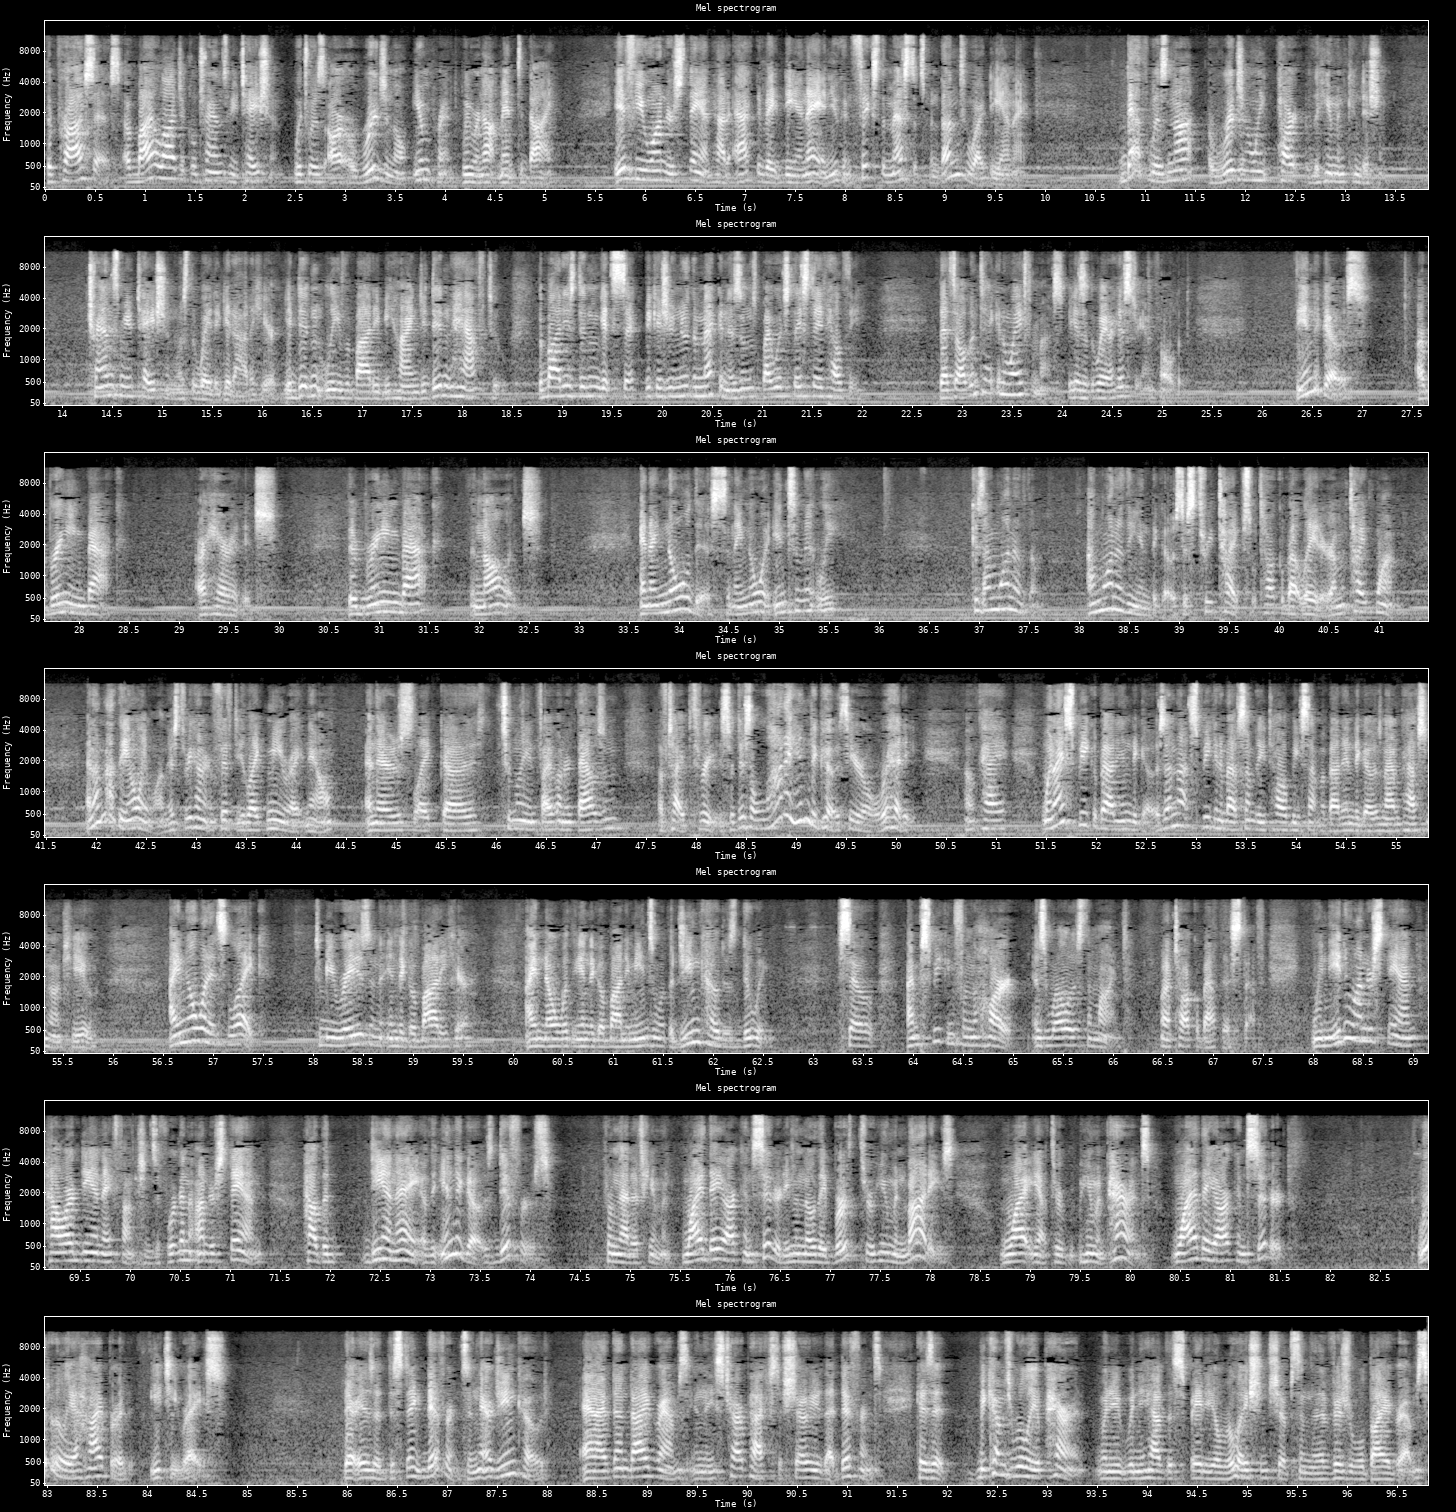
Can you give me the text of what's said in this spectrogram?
The process of biological transmutation, which was our original imprint, we were not meant to die. If you understand how to activate DNA and you can fix the mess that's been done to our DNA, death was not originally part of the human condition. Transmutation was the way to get out of here. You didn't leave a body behind. You didn't have to. The bodies didn't get sick because you knew the mechanisms by which they stayed healthy. That's all been taken away from us because of the way our history unfolded. The indigos are bringing back our heritage. They're bringing back the knowledge. And I know this, and I know it intimately, because I'm one of them. I'm one of the indigos. There's three types we'll talk about later. I'm a type 1. And I'm not the only one. There's 350 like me right now, and there's like uh, 2,500,000 of type 3. So there's a lot of indigos here already. Okay? When I speak about indigos, I'm not speaking about somebody told me something about indigos and I'm passing on to you. I know what it's like to be raised in the indigo body here. I know what the indigo body means and what the gene code is doing. So I'm speaking from the heart as well as the mind when I talk about this stuff. We need to understand how our DNA functions. If we're going to understand how the DNA of the indigos differs from that of human, why they are considered, even though they birthed through human bodies, why, you know, through human parents, why they are considered literally a hybrid ET race. There is a distinct difference in their gene code. And I've done diagrams in these chart packs to show you that difference because it becomes really apparent when you, when you have the spatial relationships and the visual diagrams.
